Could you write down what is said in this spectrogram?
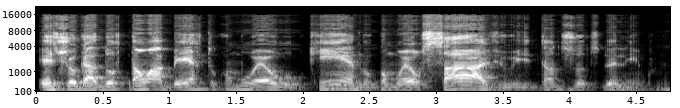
esse jogador tão aberto como é o Keno, como é o Sávio e tantos outros do elenco. Né?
